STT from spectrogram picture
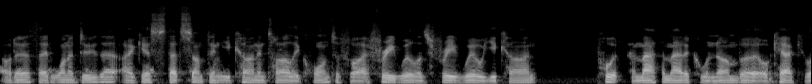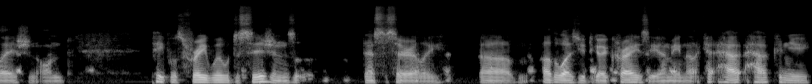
on earth they'd want to do that? I guess that's something you can't entirely quantify. Free will is free will. You can't put a mathematical number or calculation on people's free will decisions necessarily. Um, otherwise, you'd go crazy. I mean, like, how how can you?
